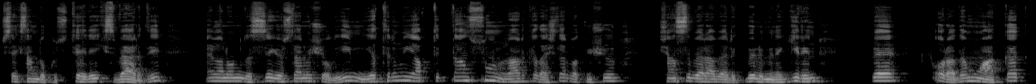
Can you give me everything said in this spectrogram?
89 TRX verdi. Hemen onu da size göstermiş olayım. Yatırımı yaptıktan sonra arkadaşlar bakın şu şanslı beraberlik bölümüne girin ve orada muhakkak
